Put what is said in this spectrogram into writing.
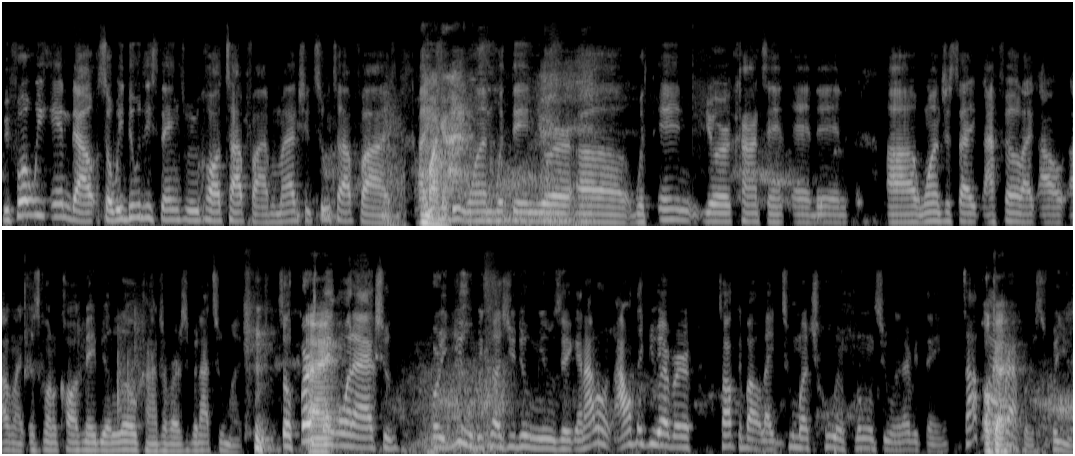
before we end out, so we do these things we call top five. I'm actually two top five. I Oh my usually do one within your uh within your content, and then uh one just like I feel like I'll, I'm like it's gonna cause maybe a little controversy, but not too much. So first thing right. I want to ask you for you because you do music, and I don't I don't think you ever talked about like too much who influenced you and everything. Top five Okay. rappers for you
